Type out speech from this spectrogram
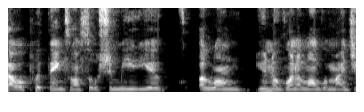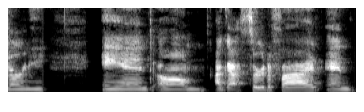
I would put things on social media along, you know, going along with my journey. and um, I got certified and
